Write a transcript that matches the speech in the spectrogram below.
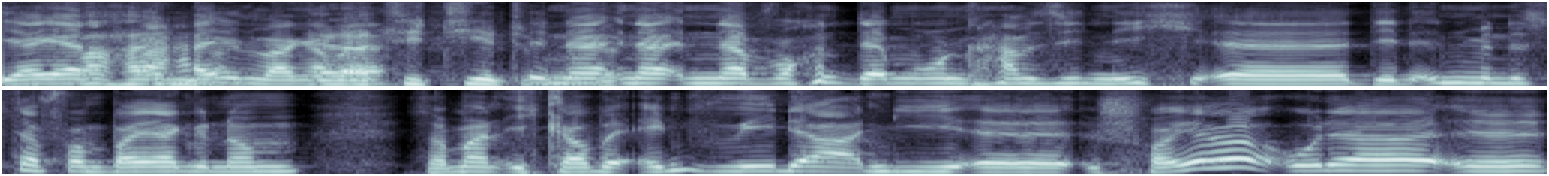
ja, ja, das war aber da zitiert in der, in, der, in der Wochendämmerung haben sie nicht äh, den Innenminister von Bayern genommen, sondern ich glaube entweder an die äh, Scheuer oder äh,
